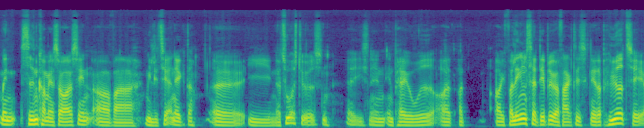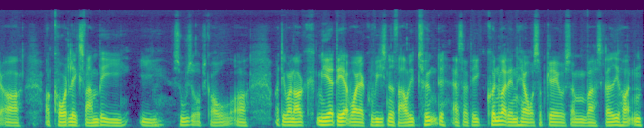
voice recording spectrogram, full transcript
men siden kom jeg så også ind og var militærnægter øh, i Naturstyrelsen øh, i sådan en, en periode, og, og, og i forlængelse af det blev jeg faktisk netop hyret til at, at kortlægge svampe i, i Suserup skov, og, og det var nok mere der, hvor jeg kunne vise noget fagligt tyngde. Altså det ikke kun var den her årsopgave, som var skrevet i hånden,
